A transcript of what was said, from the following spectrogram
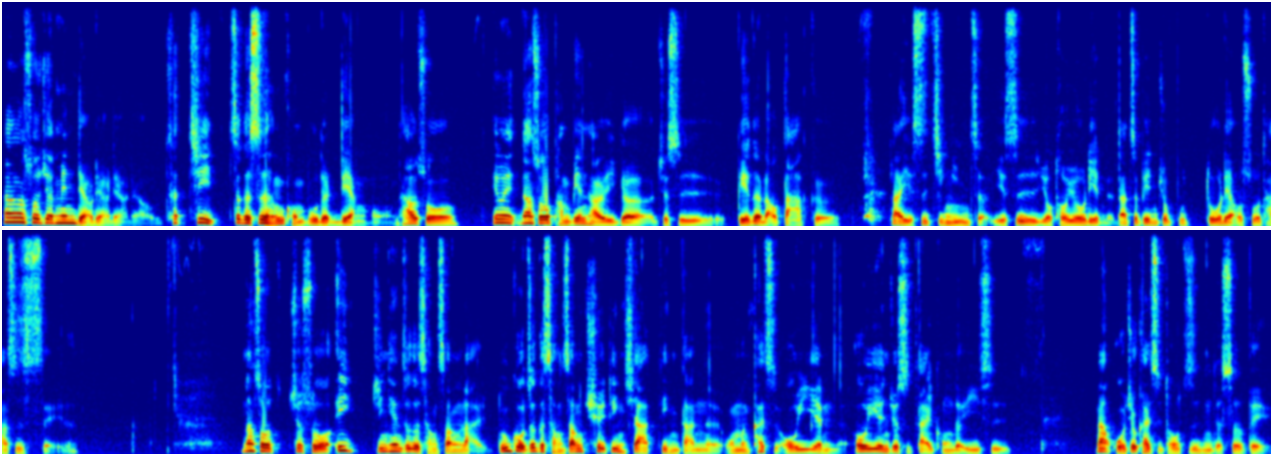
那那时候就在那边聊聊聊聊，他其实这个是很恐怖的量哦。他说，因为那时候旁边还有一个就是别的老大哥，那也是经营者，也是有头有脸的。那这边就不多聊说他是谁了。那时候就说，诶，今天这个厂商来，如果这个厂商确定下订单了，我们开始 OEM 了，OEM 就是代工的意思。那我就开始投资你的设备。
